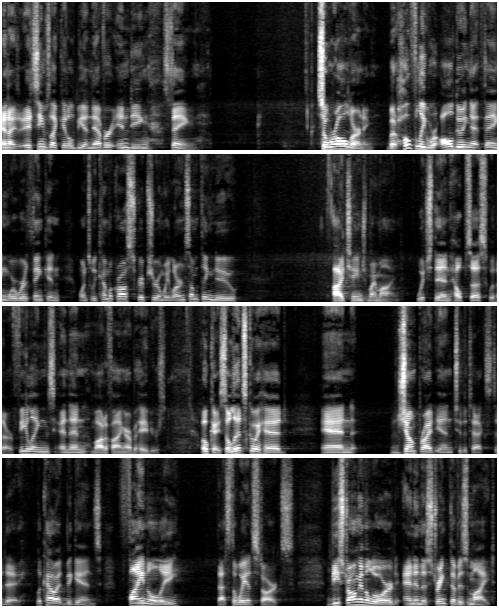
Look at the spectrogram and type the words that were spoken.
And I, it seems like it'll be a never ending thing. So we're all learning, but hopefully we're all doing that thing where we're thinking, once we come across scripture and we learn something new, I change my mind, which then helps us with our feelings and then modifying our behaviors. Okay, so let's go ahead and jump right into the text today. Look how it begins. Finally, that's the way it starts. Be strong in the Lord and in the strength of his might.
